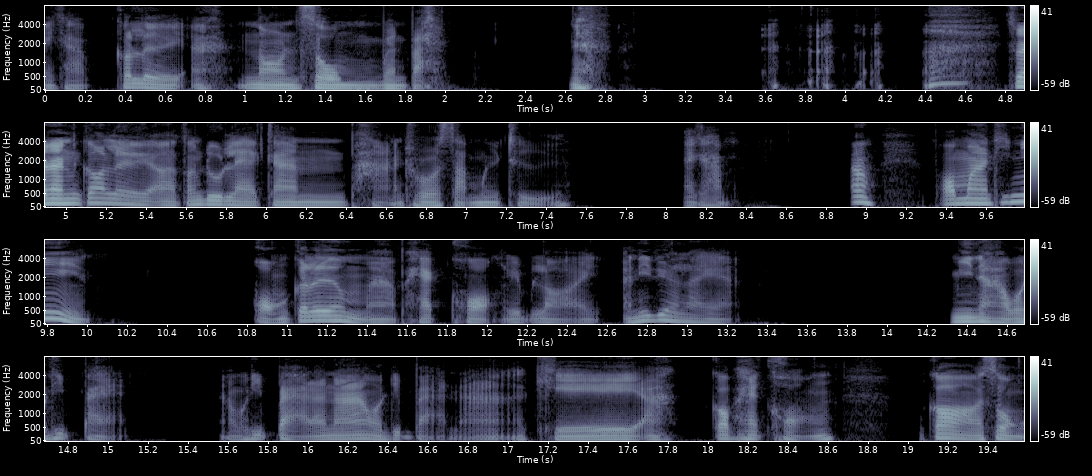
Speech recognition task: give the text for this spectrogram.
นะครับ ก็เลยอะนอนสมกันไปนะฉะนั้นก็เลยอ่ต้องดูแลการผ่านโทรศัพท์มือถือนะครับอ้าวพอมาที่นี่ ของก็เริ่มอ่าแพ็คของเรียบร้อย อันนี้เดือนอะไรอะ มีนาวันที่แปดวันที่แปดแล้วนะ วันที่แปดนะ โอเค อะ ก็แพ็คของ ก็ส่ง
